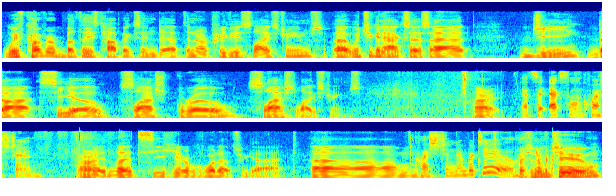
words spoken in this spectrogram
we've covered both of these topics in depth in our previous live streams, uh, which you can access at g.co slash grow slash live streams. All right. That's an excellent question. All right, let's see here. What else we got? Um, Question number two. question number two.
